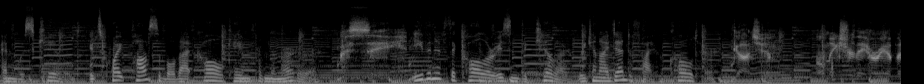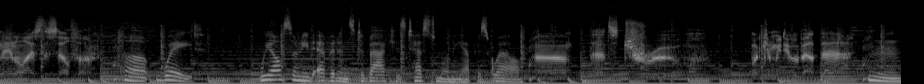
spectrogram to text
and was killed. It's quite possible that call came from the murderer. I see. Even if the caller isn't the killer, we can identify who called her. Gotcha. I'll make sure they hurry up and analyze the cell phone. Huh, wait. We also need evidence to back his testimony up as well. Um, that's true. That? Hmm.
